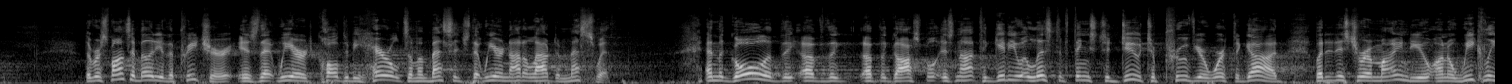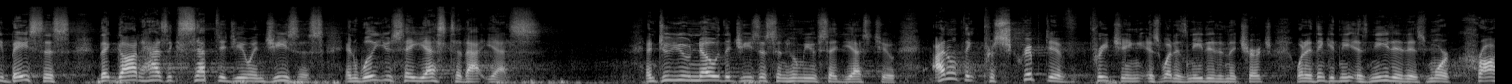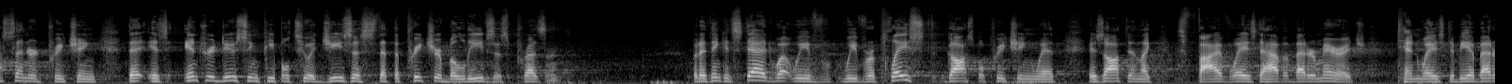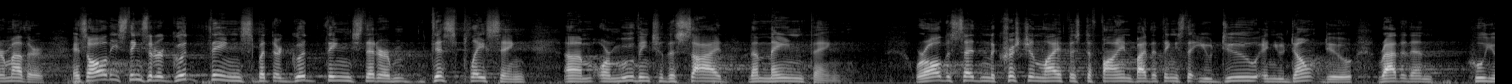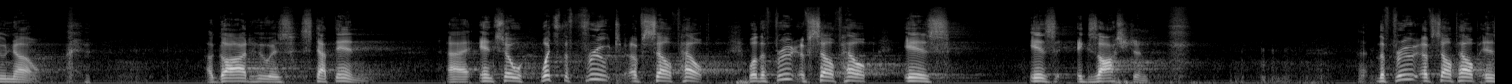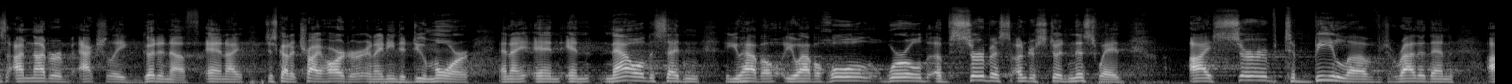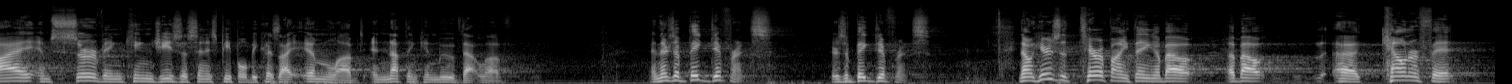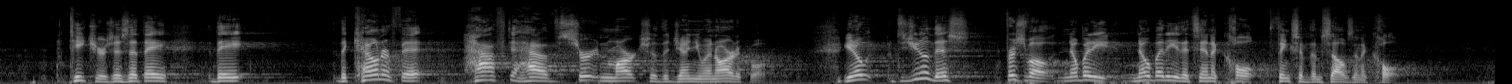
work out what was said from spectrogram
The responsibility of the preacher is that we are called to be heralds of a message that we are not allowed to mess with. And the goal of the, of, the, of the gospel is not to give you a list of things to do to prove your worth to God, but it is to remind you on a weekly basis that God has accepted you in Jesus. And will you say yes to that yes? And do you know the Jesus in whom you've said yes to? I don't think prescriptive preaching is what is needed in the church. What I think is needed is more cross centered preaching that is introducing people to a Jesus that the preacher believes is present. But I think instead, what we've, we've replaced gospel preaching with is often like five ways to have a better marriage, 10 ways to be a better mother. It's all these things that are good things, but they're good things that are displacing um, or moving to the side the main thing. Where all of a sudden the Christian life is defined by the things that you do and you don't do rather than who you know. a God who has stepped in. Uh, and so, what's the fruit of self help? Well, the fruit of self help is, is exhaustion. the fruit of self help is I'm never actually good enough and I just got to try harder and I need to do more. And, I, and, and now all of a sudden you have, a, you have a whole world of service understood in this way I serve to be loved rather than I am serving King Jesus and his people because I am loved and nothing can move that love. And there's a big difference. There's a big difference. Now, here's the terrifying thing about, about uh, counterfeit teachers is that they, they, the counterfeit have to have certain marks of the genuine article. You know, did you know this? First of all, nobody, nobody that's in a cult thinks of themselves in a cult.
